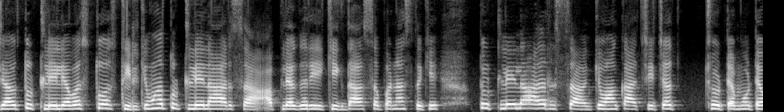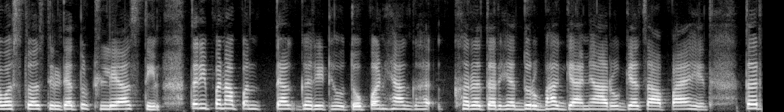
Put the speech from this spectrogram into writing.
ज्या तुटलेल्या वस्तू असतील किंवा तुटलेला आरसा आपल्या घरी एक एकदा असं पण असतं की तुटलेला आरसा किंवा काचेच्या छोट्या मोठ्या वस्तू असतील त्या तुटल्या असतील तरी पण आपण त्या घरी ठेवतो. पण ह्या घ खरं तर ह्या दुर्भाग्य आणि आरोग्याचा अपाय आहेत तर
